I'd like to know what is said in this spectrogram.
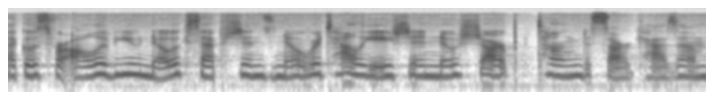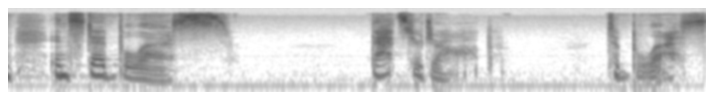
That goes for all of you, no exceptions, no retaliation, no sharp tongued sarcasm. Instead, bless. That's your job, to bless.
